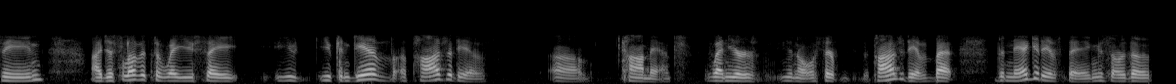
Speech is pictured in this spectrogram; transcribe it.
scene. I just love it the way you say you you can give a positive uh, comment when you're you know if they're positive, but the negative things or the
